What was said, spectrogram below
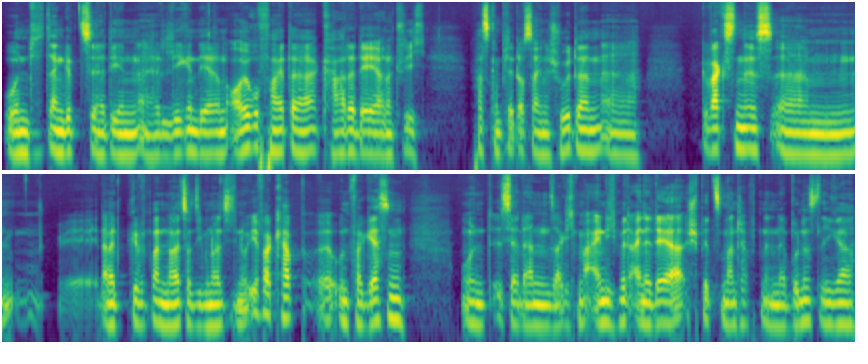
Und dann gibt es ja den äh, legendären Eurofighter-Kader, der ja natürlich fast komplett auf seine Schultern äh, gewachsen ist. Ähm, damit gewinnt man 1997 den UEFA Cup äh, unvergessen und ist ja dann, sage ich mal, eigentlich mit einer der Spitzenmannschaften in der Bundesliga.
